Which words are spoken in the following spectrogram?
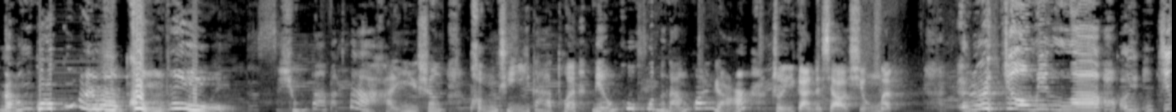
南瓜怪物恐怖。熊爸爸大喊一声，捧起一大团黏糊糊的南瓜瓤，追赶着小熊们：“呃，救命啊！救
